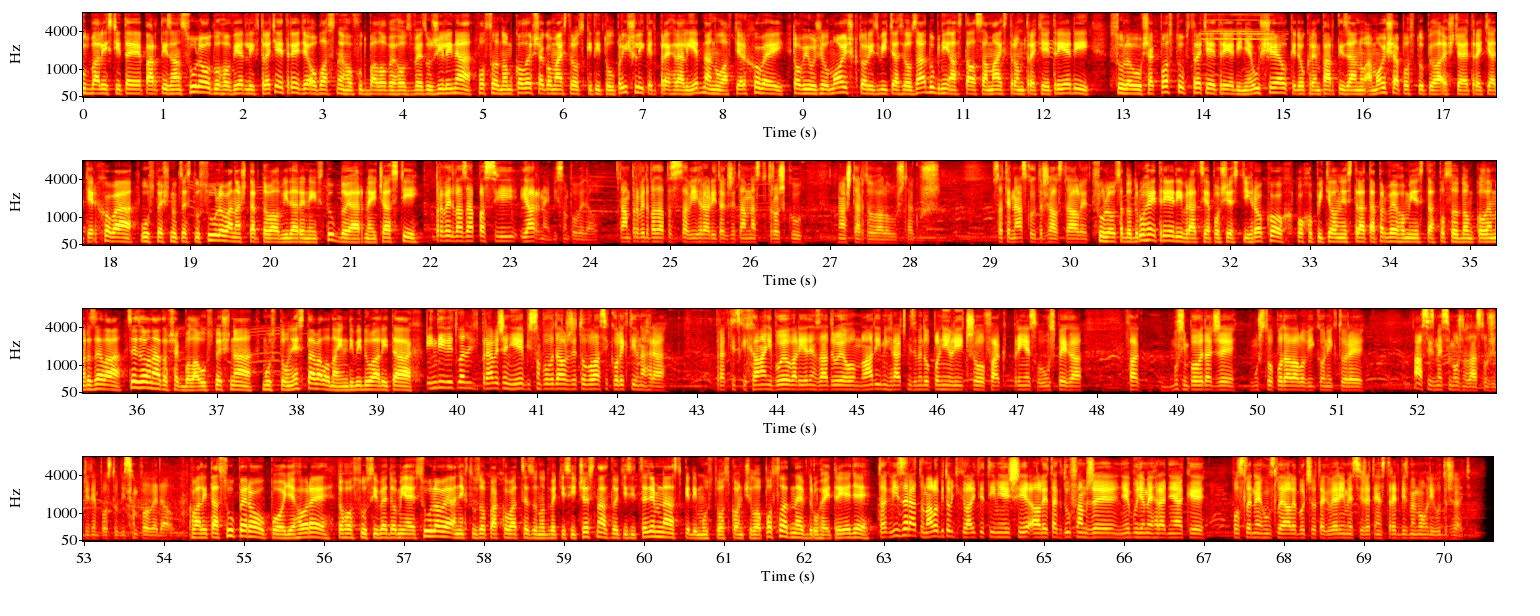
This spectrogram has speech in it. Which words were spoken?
Futbalisti TE Partizan Súľov dlho viedli v tretej triede oblastného futbalového zväzu Žilina. V poslednom kole však o majstrovský titul prišli, keď prehrali 1-0 v Terchovej. To využil Mojš, ktorý zvíťazil v Zádubni a stal sa majstrom tretej triedy. Súľovu však postup z tretej triedy neušiel, keď okrem Partizánu a Mojša postúpila ešte aj tretia Terchová. Úspešnú cestu Súľova naštartoval vydarený vstup do jarnej časti. Prvé dva zápasy jarné by som povedal. Tam prvé dva zápasy sa vyhrali, takže tam nás to trošku naštartovalo už, tak už sa ten náskok držal stále. Súľov sa do druhej triedy vracia po šiestich rokoch. Pochopiteľne strata prvého miesta v poslednom kole mrzela. Sezóna to však bola úspešná. Musto nestávalo na individualitách. Individuality práve že nie, by som povedal, že to bola asi kolektívna hra. Prakticky chalani bojovali jeden za druhého, mladými hráčmi sme doplnili, čo fakt prinieslo úspech a fakt musím povedať, že mužstvo podávalo výkony, ktoré asi sme si možno zaslúžili ten postup, by som povedal. Kvalita súperov pôjde hore. Toho sú si vedomi aj v Súľove a nechcú zopakovať sezónu 2016-2017, kedy mužstvo skončilo posledné v druhej triede. Tak vyzerá to, malo by to byť kvalitatívnejšie, ale tak dúfam, že nebudeme hrať nejaké posledné husle alebo čo, tak veríme si, že ten stred by sme mohli udržať.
